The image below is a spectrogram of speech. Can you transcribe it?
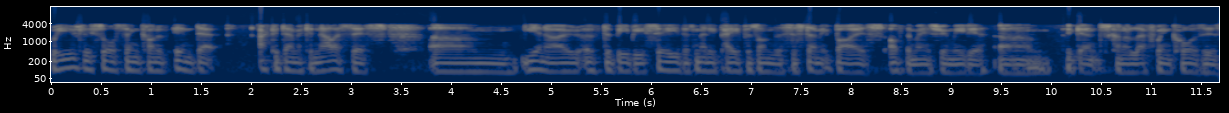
we're usually sourcing kind of in-depth academic analysis, um, you know, of the BBC. There's many papers on the systemic bias of the mainstream media um, against kind of left-wing causes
